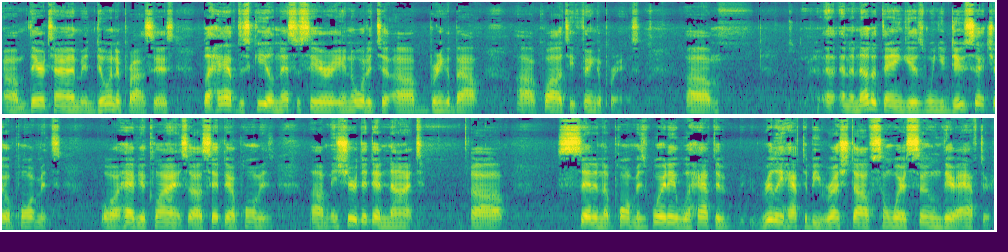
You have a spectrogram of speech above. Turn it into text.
um, their time in doing the process, but have the skill necessary in order to uh, bring about uh, quality fingerprints. Um, and another thing is when you do set your appointments or have your clients uh, set their appointments, um, ensure that they're not uh, setting appointments where they will have to really have to be rushed off somewhere soon thereafter.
